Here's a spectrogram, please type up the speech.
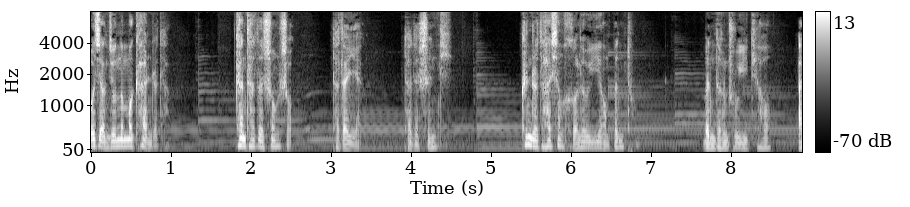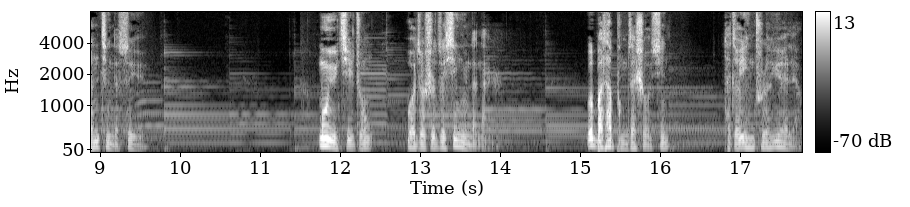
我想就那么看着他，看他的双手，他的眼，他的身体，看着他像河流一样奔腾，奔腾出一条安静的岁月。沐浴其中，我就是最幸运的男人。我把他捧在手心，他就映出了月亮。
